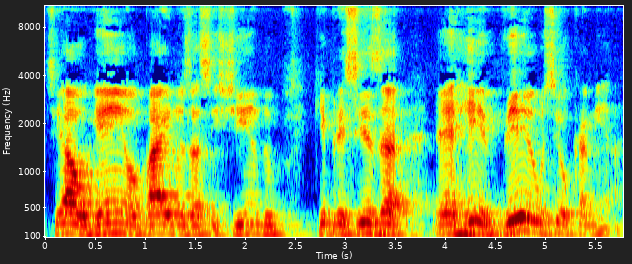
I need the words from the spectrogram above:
Se há alguém, ó Pai, nos assistindo, que precisa é, rever o seu caminhar,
